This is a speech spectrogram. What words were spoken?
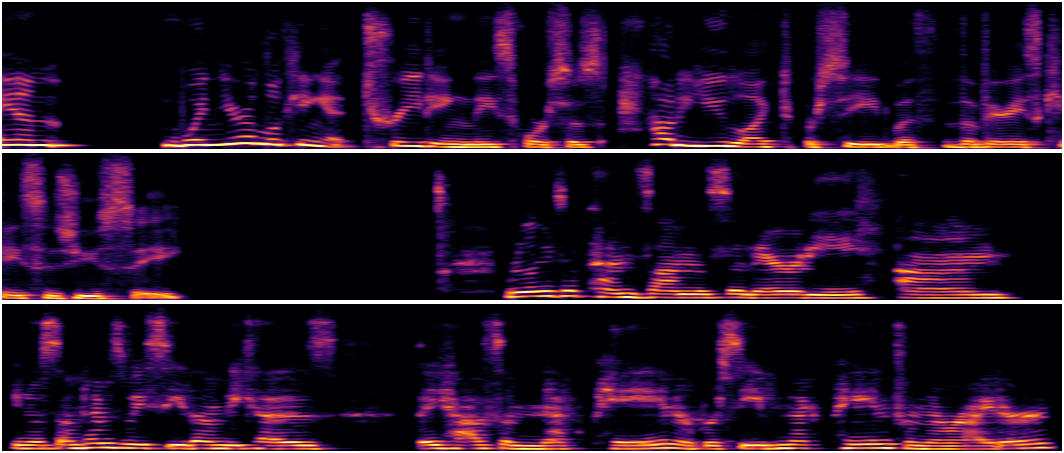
And when you're looking at treating these horses, how do you like to proceed with the various cases you see? Really depends on the severity. Um, you know, sometimes we see them because they have some neck pain or perceived neck pain from the rider,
